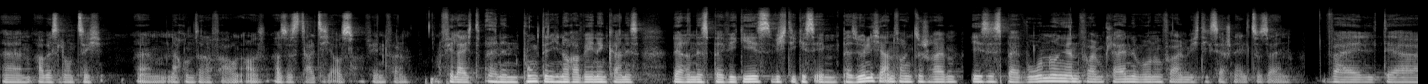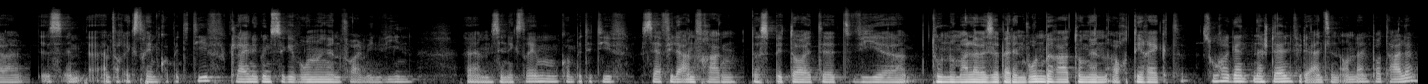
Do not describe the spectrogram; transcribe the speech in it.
Ähm, aber es lohnt sich ähm, nach unserer Erfahrung aus. Also es zahlt sich aus, auf jeden Fall. Vielleicht einen Punkt, den ich noch erwähnen kann, ist, während es bei WGs wichtig ist, eben persönliche Anfragen zu schreiben, ist es bei Wohnungen, vor allem kleinen Wohnungen, vor allem wichtig, sehr schnell zu sein. Weil der ist einfach extrem kompetitiv. Kleine, günstige Wohnungen, vor allem in Wien, ähm, sind extrem kompetitiv, sehr viele Anfragen. Das bedeutet, wir tun normalerweise bei den Wohnberatungen auch direkt Suchagenten erstellen für die einzelnen Online-Portale.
